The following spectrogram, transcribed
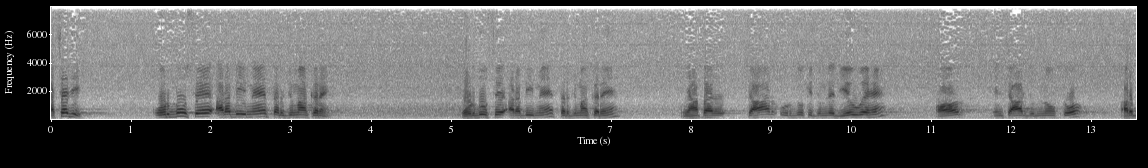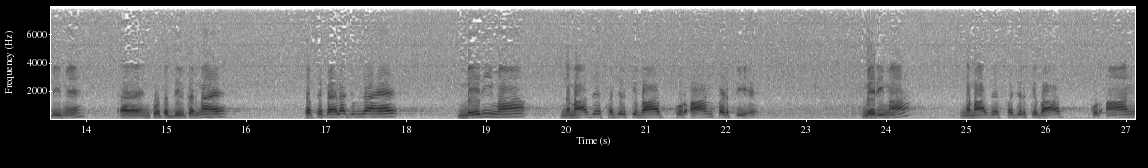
अच्छा जी, उर्दू से अरबी में तर्जुमा करें। उर्दू से अरबी में तर्जुमा करें। यहाँ पर चार उर्दू के जुमले दिए हुए हैं और इन चार जुमलों को अरबी में इनको तब्दील करना है। सबसे पहला जुमला है, मेरी माँ नमाज़ फजर के बाद कुरान पढ़ती है। मेरी माँ नमाज़ फजर के बाद कुरान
